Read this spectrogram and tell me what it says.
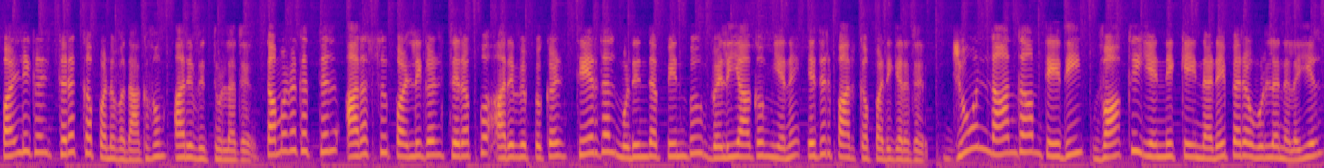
பள்ளிகள் திறக்கப்படுவதாகவும் அறிவித்துள்ளது. தமிழகத்தில் அரசு பள்ளிகள் திறப்பு அறிவிப்புகள் தேர்தல் முடிந்த பின்பு வெளியாகும் என எதிர்பார்க்கப்படுகிறது. ஜூன் நான்காம் தேதி வாக்கு எண்ணிக்கை நடைபெற உள்ள நிலையில்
